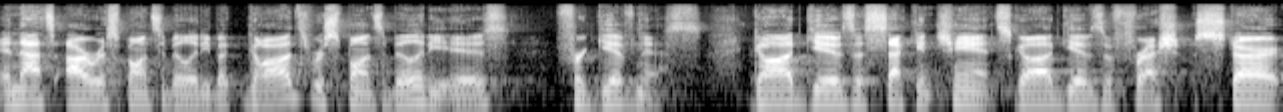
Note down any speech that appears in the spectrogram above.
and that's our responsibility. But God's responsibility is forgiveness. God gives a second chance. God gives a fresh start.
